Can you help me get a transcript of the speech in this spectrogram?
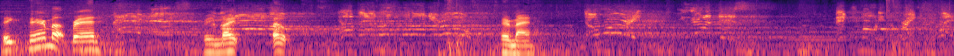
Big, pair him up, Brad. We might. Oh, never mind. Don't worry. You got this. Mitch won't even break sweat.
